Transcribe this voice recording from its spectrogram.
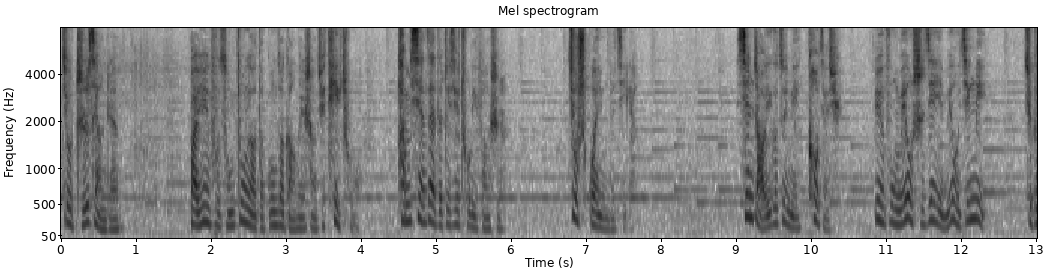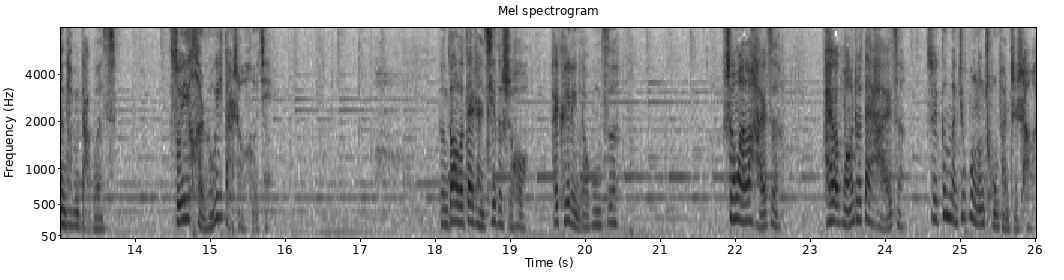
就只想着把孕妇从重要的工作岗位上去剔除。他们现在的这些处理方式，就是惯用的伎俩。先找一个罪名扣下去，孕妇没有时间也没有精力去跟他们打官司。所以很容易达成和解。等到了待产期的时候，还可以领到工资。生完了孩子，还要忙着带孩子，所以根本就不能重返职场啊。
